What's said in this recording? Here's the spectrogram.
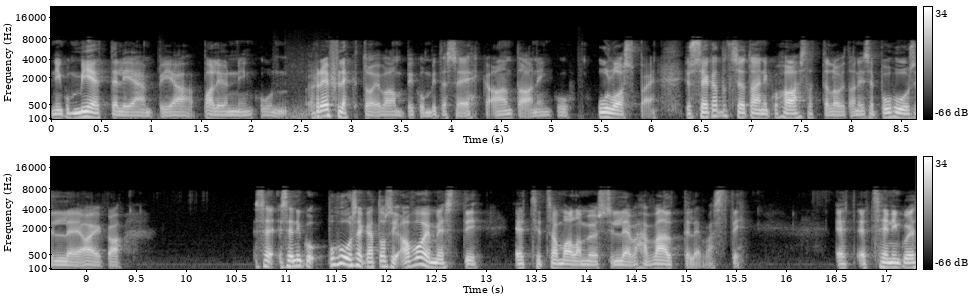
niin kuin mietteliämpi ja paljon niin kuin reflektoivampi kuin mitä se ehkä antaa niin kuin ulospäin. Jos sä katsot jotain niin kuin haastatteluita, niin se puhuu sille aika, se, se niin kuin puhuu sekä tosi avoimesti, että sit samalla myös silleen vähän välttelevästi. Et, et se, niin kuin,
